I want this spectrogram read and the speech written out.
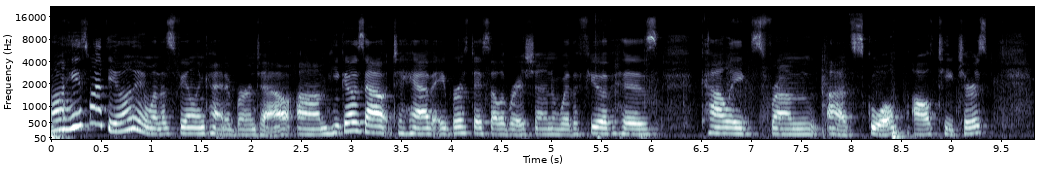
Well, he's not the only one that's feeling kind of burnt out. Um, he goes out to have a birthday celebration with a few of his colleagues from uh, school, all teachers.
